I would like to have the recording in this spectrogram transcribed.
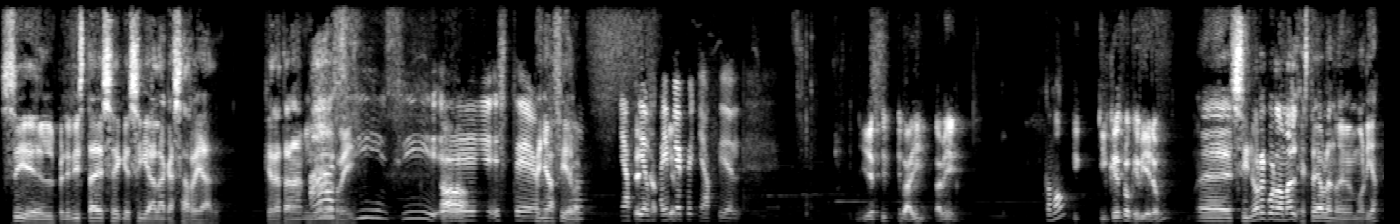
Sí, el periodista ese que sigue a la Casa Real, que era tan amigo Ah, del rey. sí, sí, Ah. eh, este... Peñafiel. Peñafiel. Jaime Peñafiel. Y ese iba ahí también. ¿Cómo? ¿Y, y qué es lo que vieron? Eh, si no recuerdo mal, estoy hablando de memoria,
